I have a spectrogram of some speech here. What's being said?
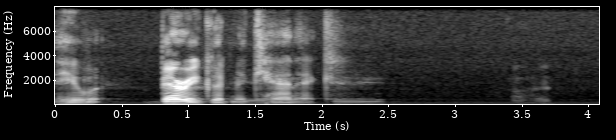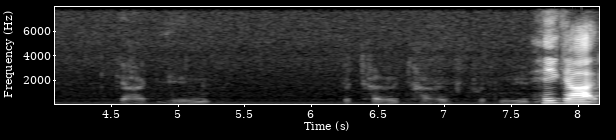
He was very good mechanic. He got in the teletype. He got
